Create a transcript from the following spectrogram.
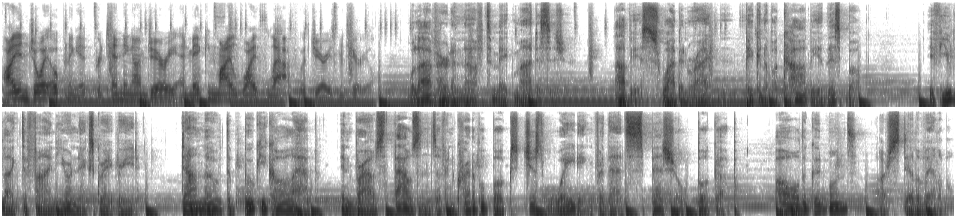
I enjoy opening it, pretending I'm Jerry, and making my wife laugh with Jerry's material. Well, I've heard enough to make my decision. Be swiping right and picking up a copy of this book. If you'd like to find your next great read, download the Bookie Call app and browse thousands of incredible books just waiting for that special book up. All the good ones are still available.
